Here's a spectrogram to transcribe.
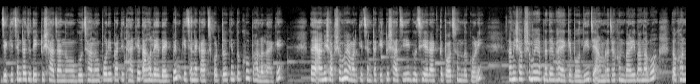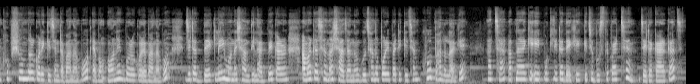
যে কিচেনটা যদি একটু সাজানো, গোছানো, পরিপাটি থাকে, তাহলে দেখবেন কিচেনে কাজ করতেও কিন্তু খুব ভালো লাগে। তাই আমি সবসময় আমার কিচেনটাকে একটু সাজিয়ে গুছিয়ে রাখতে পছন্দ করি। আমি সবসময় আপনাদের ভাইয়াকে বলি যে, আমরা যখন বাড়ি বানাবো, তখন খুব সুন্দর করে কিচেনটা বানাবো এবং অনেক বড় করে বানাবো, যেটা দেখলেই মনে শান্তি লাগবে। কারণ আমার কাছে না সাজানো, গুছানো পরিপাটি কিচেন খুব ভালো লাগে। আচ্ছা আপনারা কি এই পুটলিটা দেখে কিছু বুঝতে পারছেন যেটা কার কাজ?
